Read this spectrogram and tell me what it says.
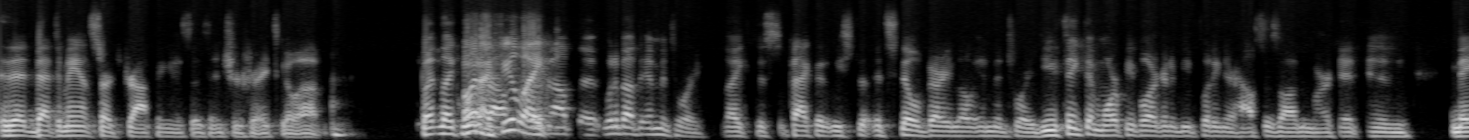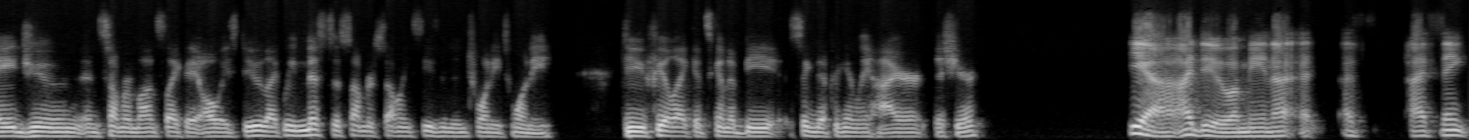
that, that demand starts dropping as those interest rates go up. But like, what But I about, feel what like- about the, what about the inventory? Like this fact that we still, it's still very low inventory. Do you think that more people are going to be putting their houses on the market in May, June, and summer months like they always do. Like we missed a summer selling season in 2020. Do you feel like it's going to be significantly higher this year? Yeah, I do. I mean, I I I think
